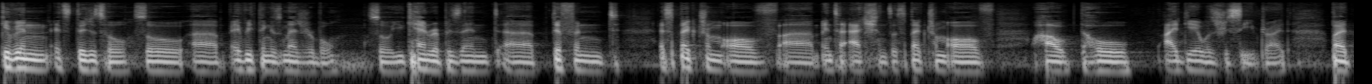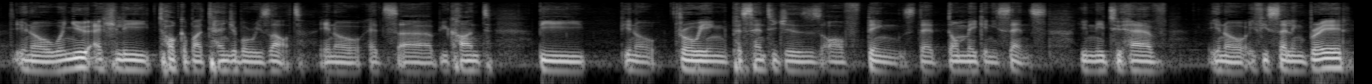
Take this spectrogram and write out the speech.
given it's digital, so uh, everything is measurable. So you can represent uh, different a spectrum of uh, interactions, a spectrum of how the whole idea was received, right? But you know, when you actually talk about tangible result, you know, it's uh, you can't be you know throwing percentages of things that don't make any sense. You need to have you know, if you're selling bread,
